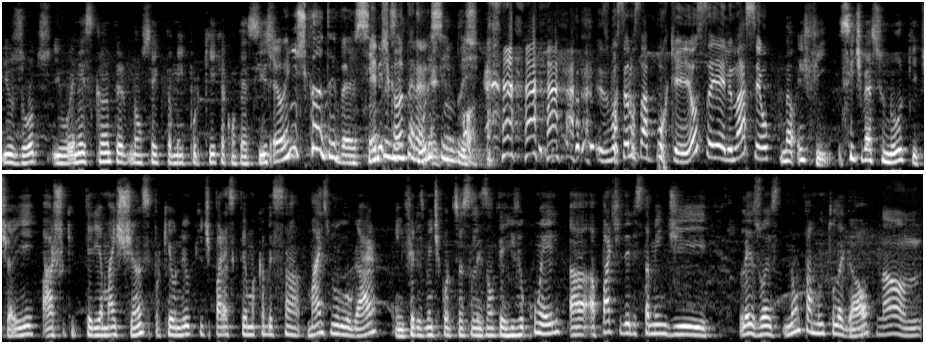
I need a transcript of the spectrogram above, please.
e os outros, e o Enes Kanter, não sei também por que que acontece isso. É o Enes Kanter, velho. Simples Enes Kanter, e né, puro e gente? simples. Você não sabe por quê, eu sei, ele nasceu. Não, enfim, se tivesse o Nurkic aí, acho que teria mais chance, porque o Nurkic parece que tem uma cabeça mais no lugar. Infelizmente aconteceu essa lesão terrível com ele. A, a parte deles também de lesões não tá muito legal. Não,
